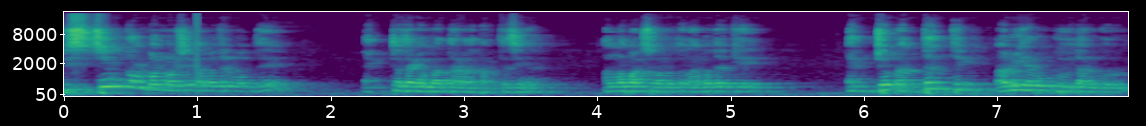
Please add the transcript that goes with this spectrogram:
বিশৃঙ্খল বন্যাসীন আমাদের মধ্যে একটা জায়গায় আমরা দাঁড়াতে পারতেছি না। আল্লাহ বাক সুবহানাহু আমাদেরকে একজন আধ্যাত্মিক আমি এবং গুরু দান করুন।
